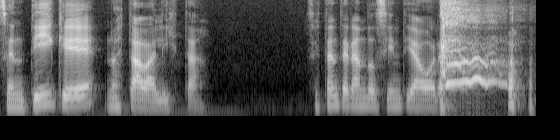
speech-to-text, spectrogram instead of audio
Sentí que no estaba lista. Se está enterando Cintia ahora.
